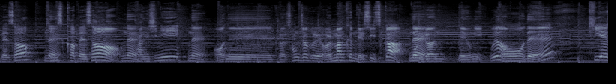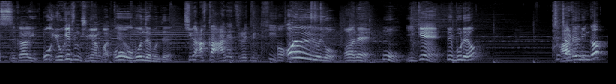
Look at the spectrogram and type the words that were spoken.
그래서 네. 킹스컵에서 네. 당신이 네. 어느 그런 성적을 얼만큼 낼 수 있을까 네. 뭐 이런 내용이 있고요. 어, 네. PS가 오 요게 좀 중요한 것 같아요. 오, 뭔데, 뭔데? 지금 아까 안에 들어있던 키. 어, 있죠? 어, 이거, 이거, 이거. 어, 네. 오, 이게 이게 뭐래요? 진짜 다른 금인가?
